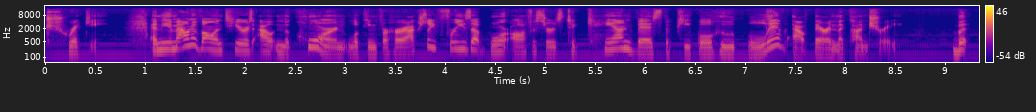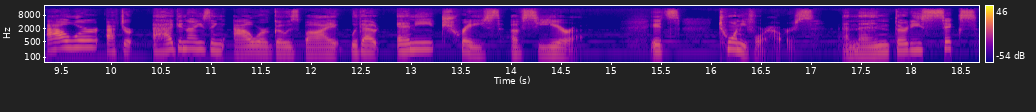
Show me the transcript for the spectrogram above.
tricky. And the amount of volunteers out in the corn looking for her actually frees up more officers to canvass the people who live out there in the country. But hour after agonizing hour goes by without any trace of Sierra. It's 24 hours and then 36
